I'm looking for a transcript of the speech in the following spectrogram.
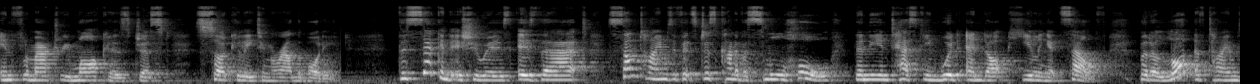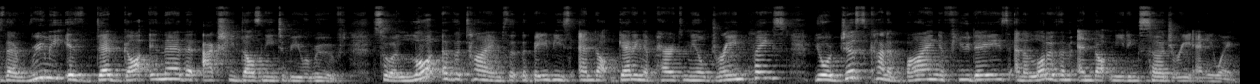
inflammatory markers just circulating around the body. The second issue is, is that sometimes if it's just kind of a small hole, then the intestine would end up healing itself. But a lot of times there really is dead gut in there that actually does need to be removed. So a lot of the times that the babies end up getting a peritoneal drain placed, you're just kind of buying a few days and a lot of them end up needing surgery anyway.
